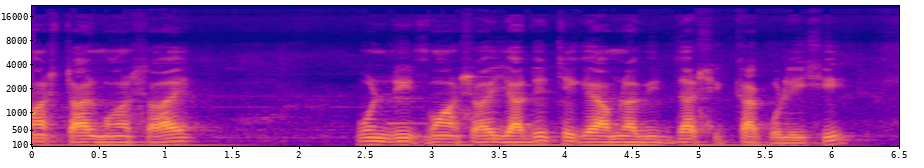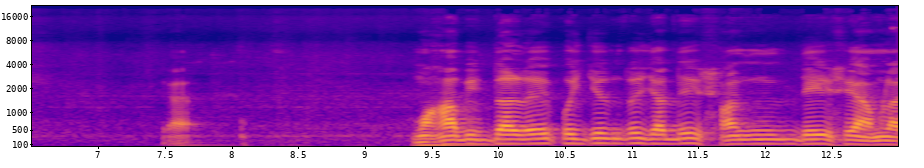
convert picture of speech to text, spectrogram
মাস্টার মহাশয়, পণ্ডিত মহাশয়, যাদের থেকে আমরা বিদ্যা শিক্ষা করেছি মহাবিদ্যালয় পর্যন্ত যাদের সন্দেশে আমরা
